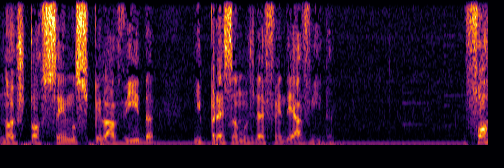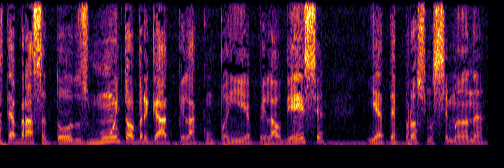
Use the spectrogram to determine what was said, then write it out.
nós torcemos pela vida e precisamos defender a vida. Um forte abraço a todos, muito obrigado pela companhia, pela audiência e até próxima semana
